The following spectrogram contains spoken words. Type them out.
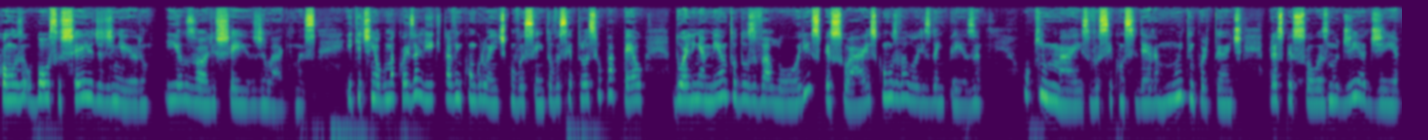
com o bolso cheio de dinheiro e os olhos cheios de lágrimas, e que tinha alguma coisa ali que estava incongruente com você. Então você trouxe o papel do alinhamento dos valores pessoais com os valores da empresa. O que mais você considera muito importante para as pessoas no dia a dia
